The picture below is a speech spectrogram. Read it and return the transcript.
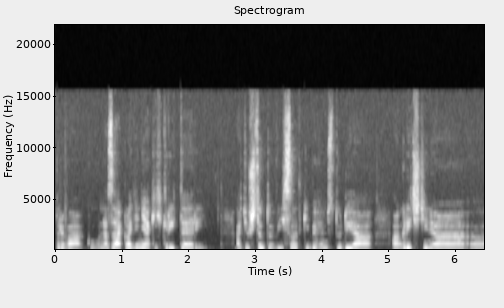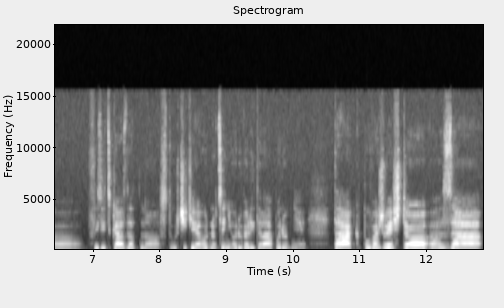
prváku na základě nějakých kritérií ať už jsou to výsledky během studia, angličtina, eh, fyzická zdatnost, určitě hodnocení od velitele a podobně, tak považuješ to eh, za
